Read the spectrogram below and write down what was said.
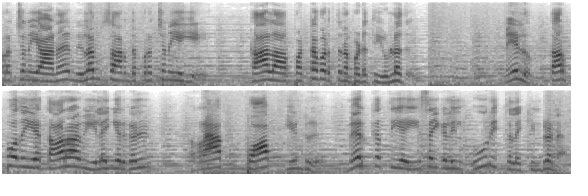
பிரச்சனையான நிலம் சார்ந்த பிரச்சனையையே காலா பட்டவர்த்தனப்படுத்தியுள்ளது. மேலும் தற்போதைய தாராவி இளைஞர்கள் ராப் பாப் என்று மேற்கத்திய இசைகளில் ஊறி திளைக்கின்றனர்.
